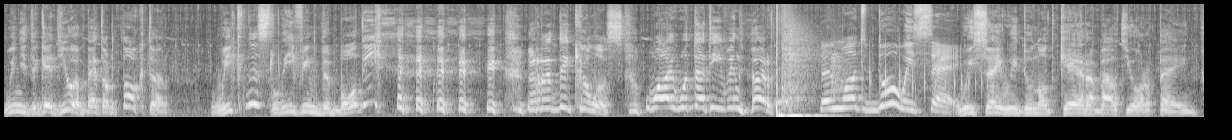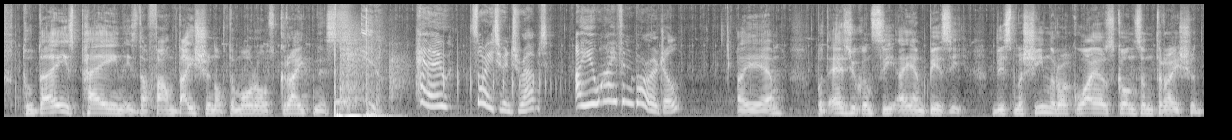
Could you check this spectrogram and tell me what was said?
We need to get you a better doctor. Weakness leaving the body? Ridiculous! Why would that even hurt? Then what do we say? We say we do not care about your pain. Today's pain is the foundation of tomorrow's greatness. Hello, sorry to interrupt. Are you Ivan Borodul? I am, but as you can see, I am busy. This machine requires concentration.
